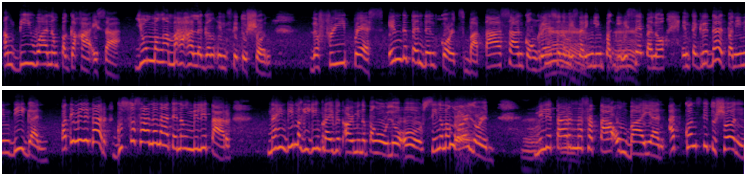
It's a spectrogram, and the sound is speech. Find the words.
ang diwa ng pagkakaisa. Yung mga mahahalagang institusyon. The free press, independent courts, batasan, kongreso na may Mm. sariling pag-iisip, ano, integridad, paninindigan, pati militar. Gusto sana natin ng militar na hindi magiging private army ng Pangulo o sino mang warlord. Mm. Militar na sa taong bayan at konstitusyon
